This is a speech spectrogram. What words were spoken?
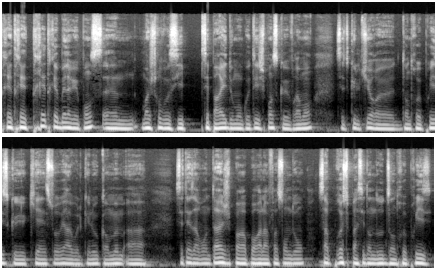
Très, très, très, très belle réponse. moi, je trouve aussi, c'est pareil de mon côté, je pense que vraiment, cette culture d'entreprise qui est instaurée à Volcano quand même a certains avantages par rapport à la façon dont ça pourrait se passer dans d'autres entreprises.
